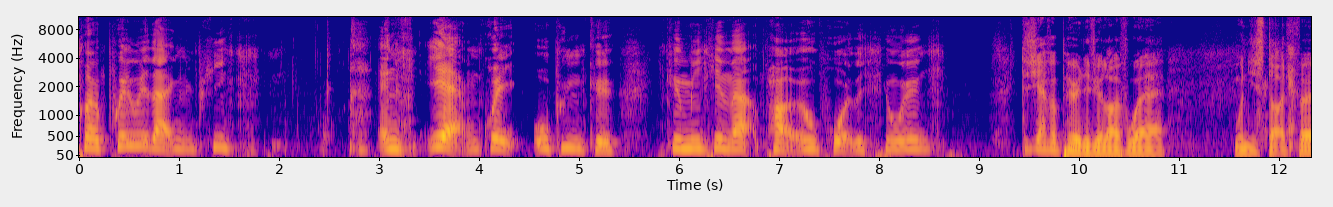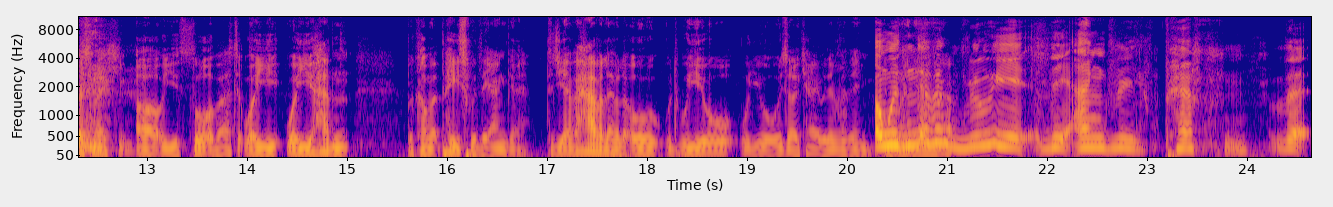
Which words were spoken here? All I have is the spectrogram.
So I play with that in peace. And yeah, I'm quite open to, to making that part of what the show is. Did you have a period of your life where, when you started first making art, or you thought about it, where you where you hadn't become at peace with the anger? Did you ever have a level, or were you were you always okay with everything? I was the way you never were growing up? really the angry person that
